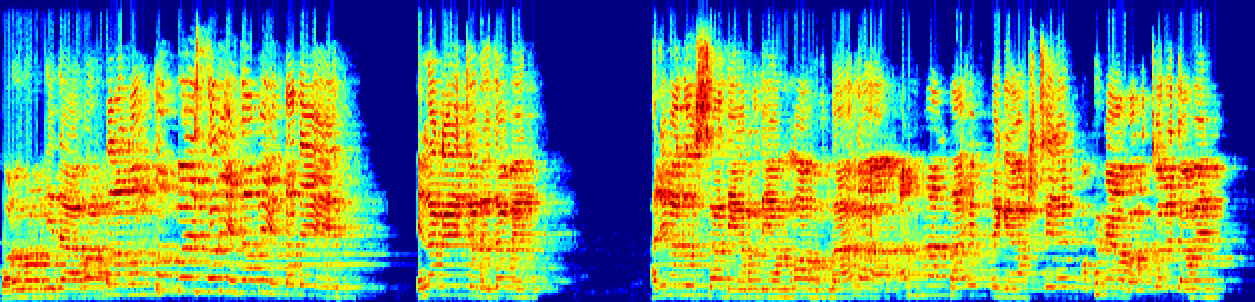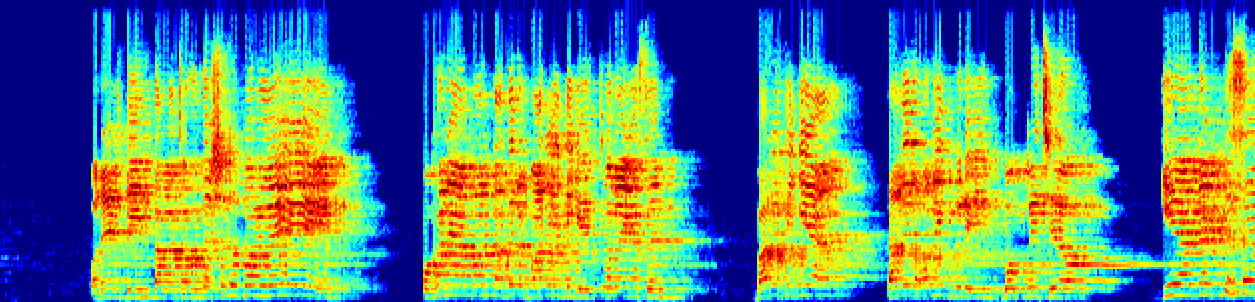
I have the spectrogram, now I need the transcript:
পরবর্তীতে আবার তারা গন্তব্য স্থানে যাবে, তাদের এলাকায় চলে যাবেন। হালিমাদুসাদিয়া রাদিয়াল্লাহু তাআলা আনহা থেকে আসছিলেন, ওখানে আবার চলে যাবেন। পরের দিন তারা চলতে শুরু করলেন। ওখানে আবার তাদের বাড়ির দিকে চলে গেছেন। বাড়িতে গিয়া তাদের অনেকগুলি বকরি ছিল। গিয়া দেখতেছে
